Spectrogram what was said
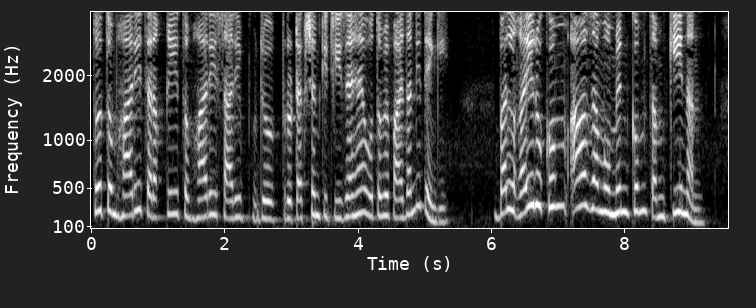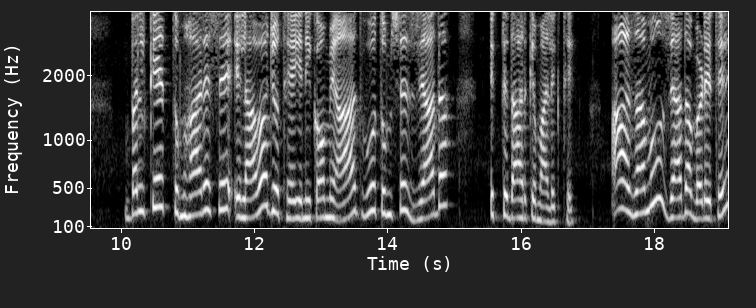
تو تمہاری ترقی، تمہاری ساری جو پروٹیکشن کی چیزیں ہیں، وہ تمہیں فائدہ نہیں دیں گی۔ بل غیر کم آزم من کم تمکین بلکہ تمہارے سے علاوہ جو تھے یعنی قوم آد وہ تم سے زیادہ اقتدار کے مالک تھے۔ آزام زیادہ بڑے تھے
